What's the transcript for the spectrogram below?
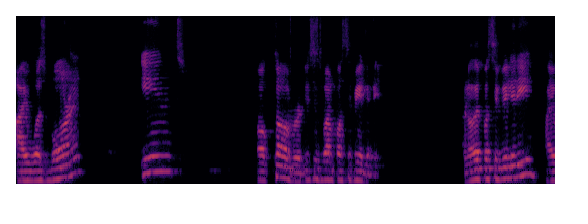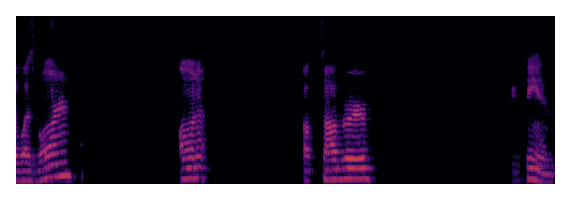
I was born in October. This is one possibility. Another possibility, I was born on October 15.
